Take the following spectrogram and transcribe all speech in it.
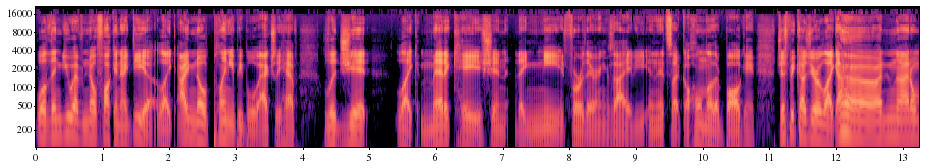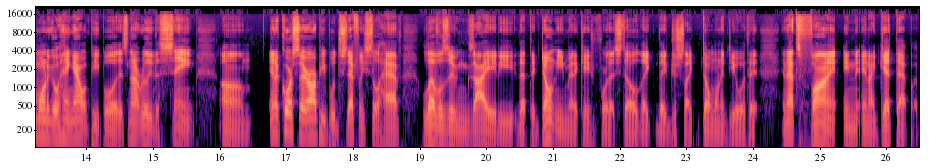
well then you have no fucking idea. Like i know plenty of people who actually have legit like medication they need for their anxiety. And it's like a whole nother ball game just because you're like oh, i don't want to go hang out with people it's not really the same. Um and of course, there are people who definitely still have levels of anxiety that they don't need medication for. That still like they just like don't want to deal with it, and that's fine. And and I get that, but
